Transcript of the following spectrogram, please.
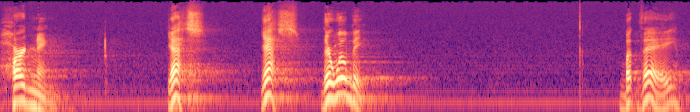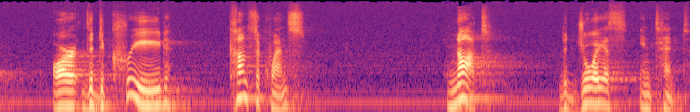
hardening? Yes, yes, there will be. But they are the decreed consequence, not the joyous intent.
